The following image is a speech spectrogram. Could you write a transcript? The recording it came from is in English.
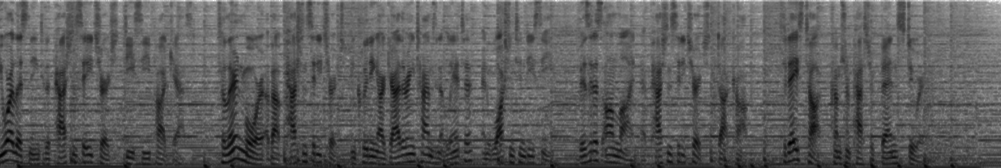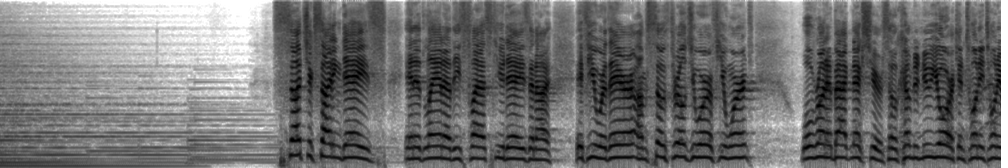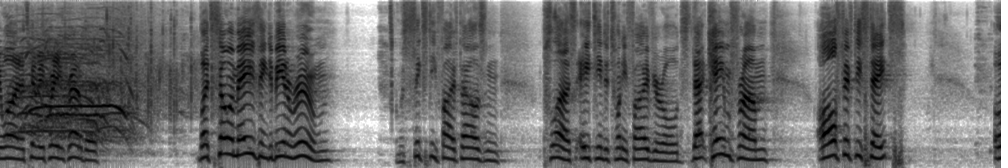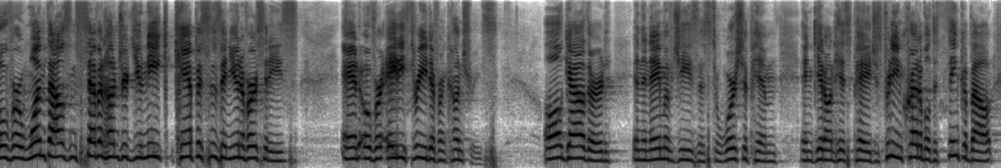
You are listening to the Passion City Church DC podcast. To learn more about Passion City Church, including our gathering times in Atlanta and Washington, D.C., visit us online at PassionCityChurch.com. Today's talk comes from Pastor Ben Stewart. Such exciting days in Atlanta these last few days, and I, if you were there, I'm so thrilled you were. If you weren't, we'll run it back next year. So come to New York in 2021. It's going to be pretty incredible. But so amazing to be in a room with 65,000 plus 18 to 25 year olds that came from all 50 states, over 1,700 unique campuses and universities, and over 83 different countries, all gathered in the name of Jesus to worship him and get on his page. It's pretty incredible to think about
